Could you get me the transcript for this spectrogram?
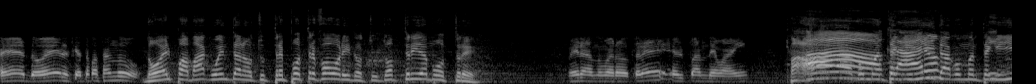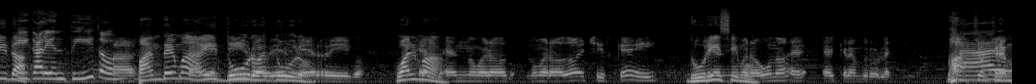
Eh, Doel, ¿qué está pasando? Doel, papá, cuéntanos tus tres postres favoritos, tu top 3 de postre. Mira, número 3, el pan de maíz. Pa- ah, con mantequillita, claro. con mantequillita. Y, y calientito. Ah, Pan de maíz, calientito, duro, es bien- duro. bien rico. ¿Cuál más? El, el número, número 2 es cheesecake. Durísimo. Y el número 1 es el creme brulee. El Claro, creme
